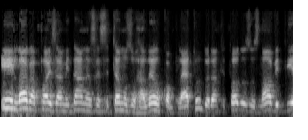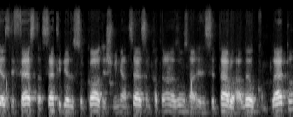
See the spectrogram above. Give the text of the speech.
E logo após a Amidah, nós recitamos o Halel completo. Durante todos os nove dias de festa, sete dias de Sukkot, Shmini Atzeres, nós vamos recitar o Halel completo.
